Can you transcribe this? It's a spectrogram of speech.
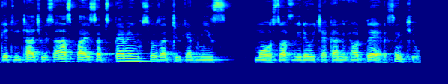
get in touch with us by subscribing so that you can miss most of video which are coming out there. Thank you.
